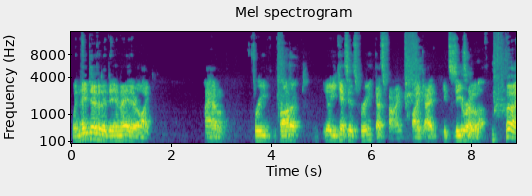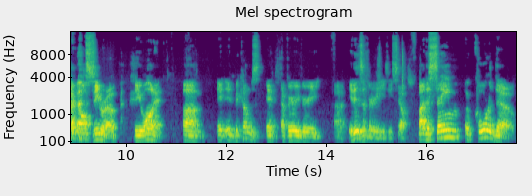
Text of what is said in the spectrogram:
when they pivoted to MA, they were like, I have a free product. You know, you can't say it's free. That's fine. Like I, it's zero. it costs zero. Do you want it? Um, it, it becomes a a very, very, uh, it is a very easy sell. By the same accord, though,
